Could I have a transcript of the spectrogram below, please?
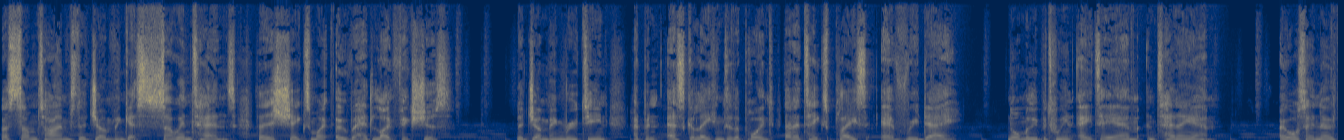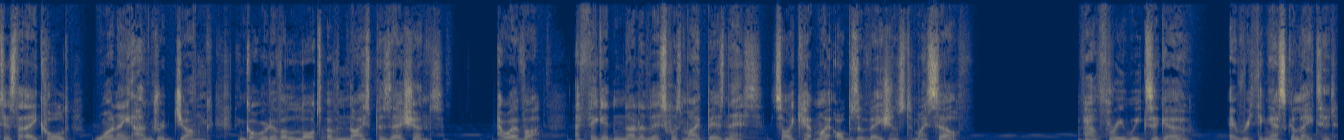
But sometimes the jumping gets so intense that it shakes my overhead light fixtures. The jumping routine had been escalating to the point that it takes place every day, normally between 8am and 10am. I also noticed that they called 1 800 junk and got rid of a lot of nice possessions. However, I figured none of this was my business, so I kept my observations to myself. About three weeks ago, everything escalated.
